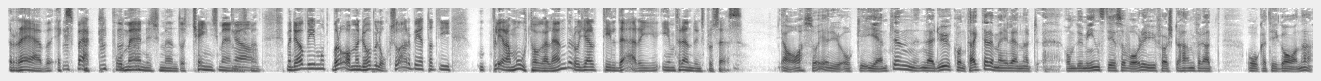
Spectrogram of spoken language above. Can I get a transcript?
rävexpert på management och change management. Ja. Men det har vi mått bra. Men du har väl också arbetat i flera mottagarländer och hjälpt till där i, i en förändringsprocess? Ja, så är det ju. Och egentligen när du kontaktade mig Lennart, om du minns det, så var det ju i första hand för att åka till Ghana,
